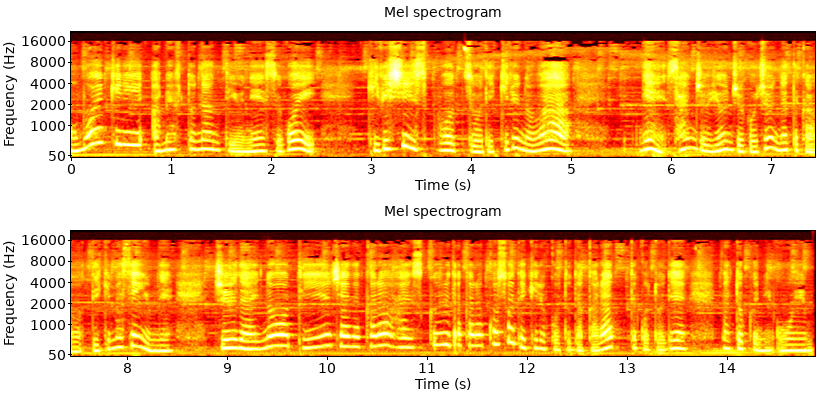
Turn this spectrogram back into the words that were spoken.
思い切りアメフトなんていうねすごい厳しいスポーツをできるのはね、304050になってからはできませんよね10代のティーンエイジャーだからハイスクールだからこそできることだからってことで、まあ、特に応援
